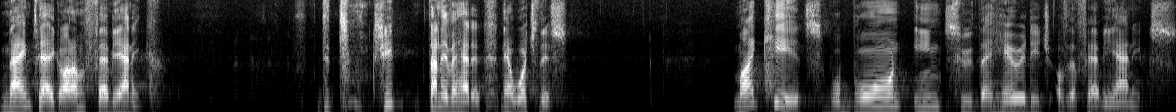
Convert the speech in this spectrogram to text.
name tag on them, Fabianic. She they never had it. Now watch this. My kids were born into the heritage of the Fabianics.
